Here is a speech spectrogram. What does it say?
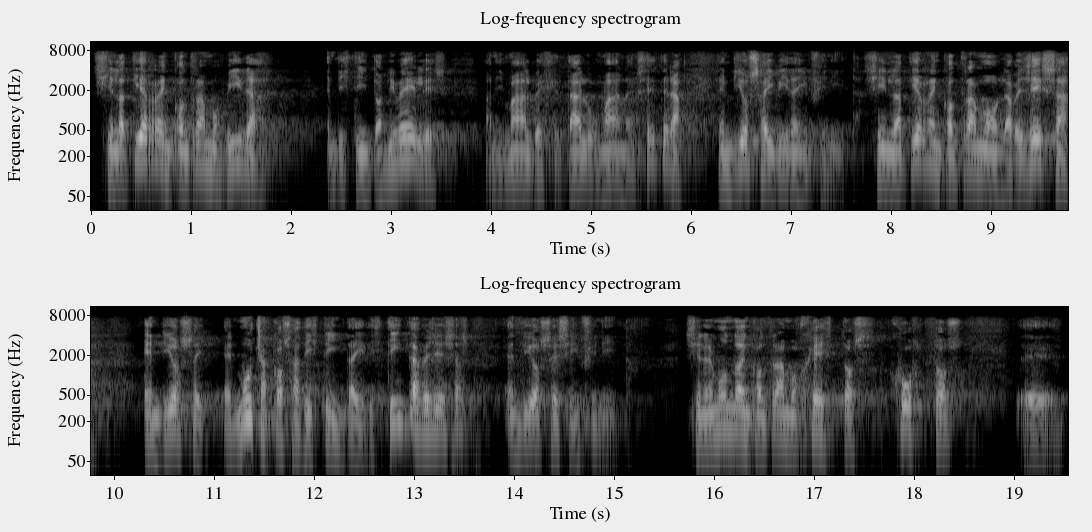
Si en la tierra encontramos vida en distintos niveles, animal, vegetal, humana, etcétera, en Dios hay vida infinita. Si en la tierra encontramos la belleza, en Dios hay en muchas cosas distintas y distintas bellezas, en Dios es infinito. Si en el mundo encontramos gestos justos eh,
